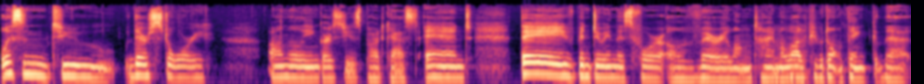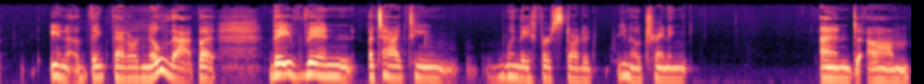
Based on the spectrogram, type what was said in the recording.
listened to their story on the Lillian Garcia's podcast, and they've been doing this for a very long time. A lot of people don't think that you know think that or know that, but they've been a tag team when they first started, you know, training, and um,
